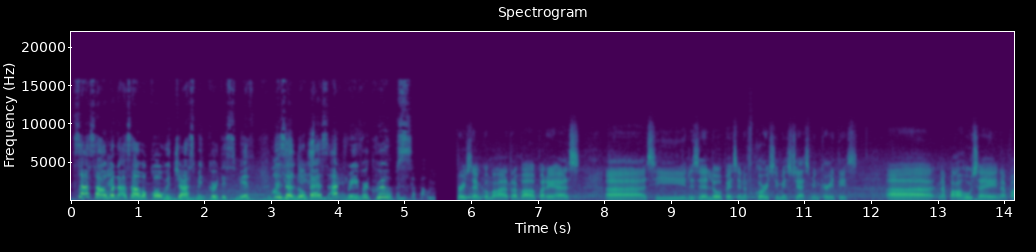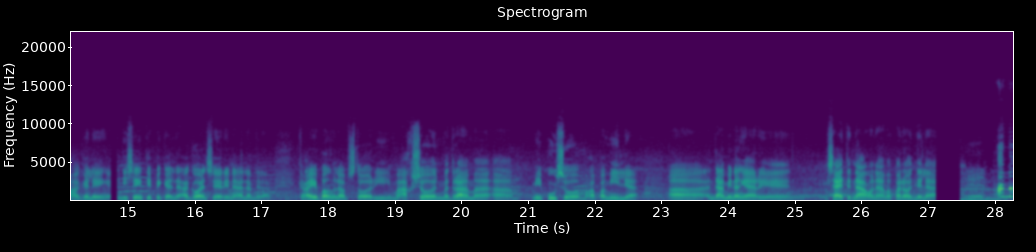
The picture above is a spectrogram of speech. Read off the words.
sa asawa na asawa ko with Jasmine Curtis Smith, Liza Lopez at Raver Cruz. First time ko makatrabaho parehas ah, si Lizelle Lopez and of course si Miss Jasmine Curtis. Ah, napakahusay, napakagaling. Hindi siya yung typical na agawan series na alam nila. Kakaibang love story, ma-action, madrama, ah, may puso, makapamilya. Ah, ang dami nangyari and excited na ako na mapanood nila. Ano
